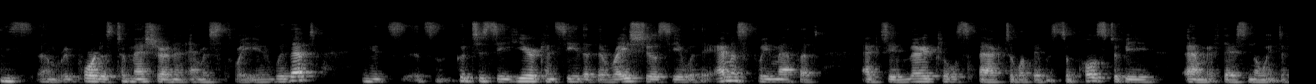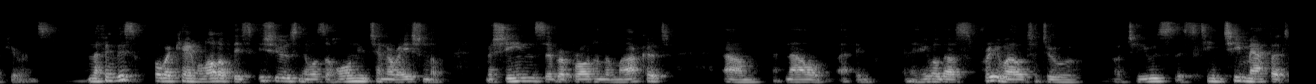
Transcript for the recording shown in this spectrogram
these um, reporters to measure in an MS3. And with that, it's, it's good to see here, can see that the ratios here with the MS3 method actually very close back to what they were supposed to be um, if there's no interference. And I think this overcame a lot of these issues. And there was a whole new generation of machines that were brought on the market. Um, now, I think, enabled us pretty well to do to use this TMT method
